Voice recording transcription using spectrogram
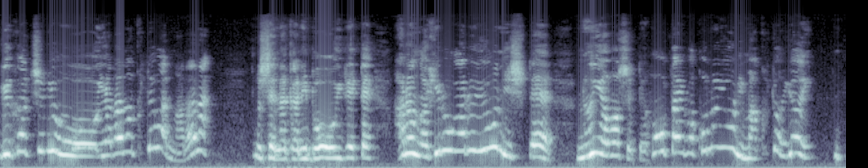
外科治療をやらなくてはならない。背中に棒を入れて腹が広がるようにして縫い合わせて包帯はこのように巻くと良い。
